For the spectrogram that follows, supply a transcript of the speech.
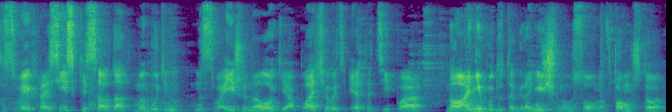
то своих российских солдат мы будем на свои же налоги оплачивать. Это типа, но они будут ограничены условно в том, что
